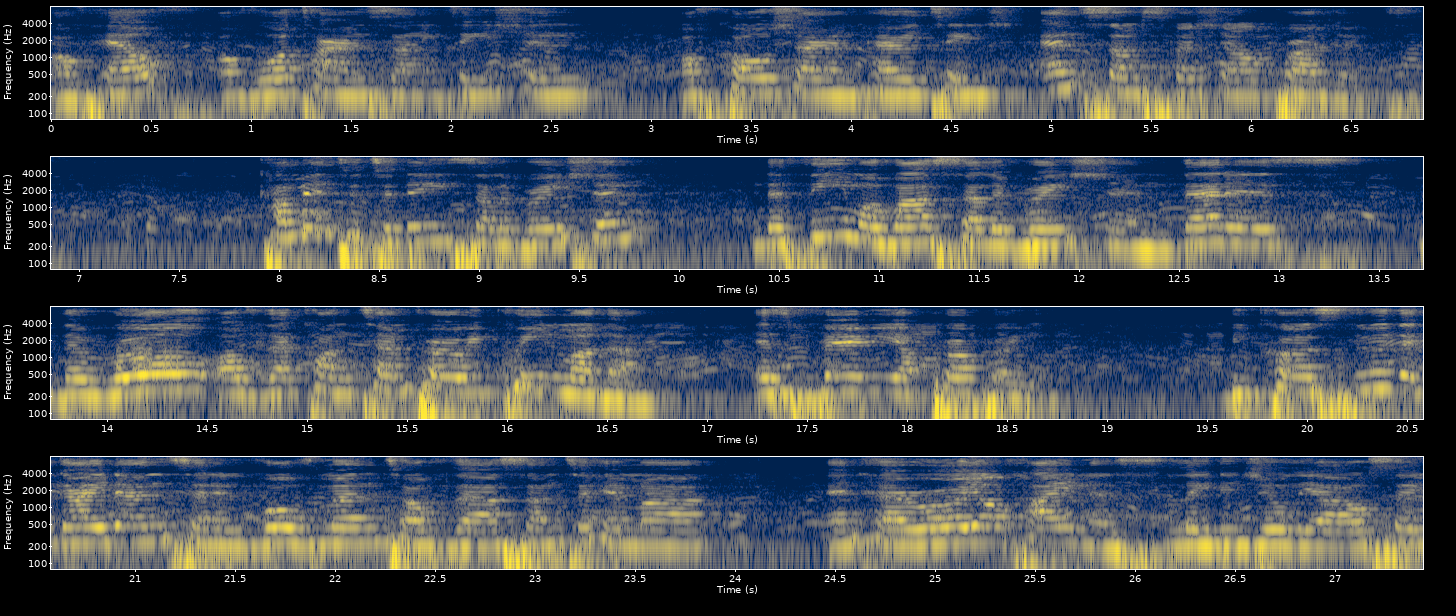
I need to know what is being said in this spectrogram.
of health, of water and sanitation, of culture and heritage, and some special projects. Coming to today's celebration, the theme of our celebration, that is the role of the contemporary Queen Mother, is very appropriate because through the guidance and involvement of the Asantehema and Her Royal Highness Lady Julia Osei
